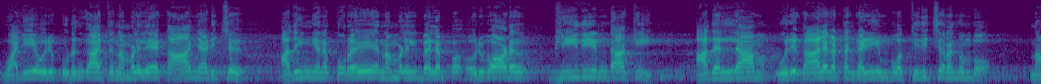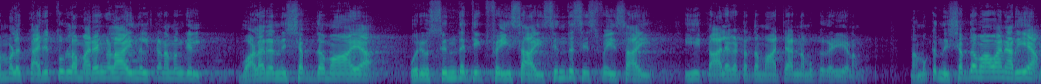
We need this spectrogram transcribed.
വലിയ ഒരു കൊടുങ്കാറ്റ് നമ്മളിലേക്ക് ആഞ്ഞടിച്ച് അതിങ്ങനെ കുറേ നമ്മളിൽ ബലപ്പ ഒരുപാട് ഭീതി ഉണ്ടാക്കി അതെല്ലാം ഒരു കാലഘട്ടം കഴിയുമ്പോൾ തിരിച്ചിറങ്ങുമ്പോൾ നമ്മൾ കരുത്തുള്ള മരങ്ങളായി നിൽക്കണമെങ്കിൽ വളരെ നിശബ്ദമായ ഒരു സിന്തറ്റിക് ഫേസായി സിന്തസിസ് ഫേസായി ഈ കാലഘട്ടത്തെ മാറ്റാൻ നമുക്ക് കഴിയണം. നമുക്ക് നിശബ്ദമാവാൻ അറിയാം.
